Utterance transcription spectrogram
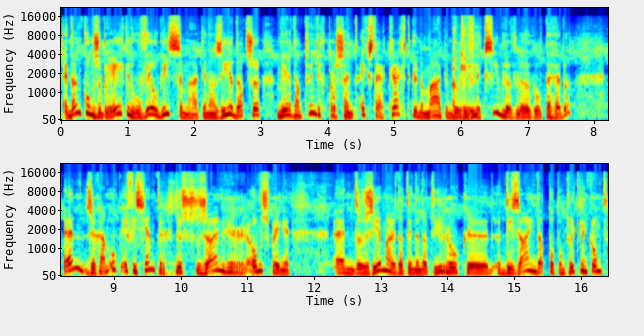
En dan konden ze berekenen hoeveel winst ze maken. En dan zie je dat ze meer dan 20% extra kracht kunnen maken door okay. die flexibele vleugel te hebben. En ze gaan ook efficiënter, dus zuiniger omspringen. En zo zie je maar dat in de natuur ook uh, het design dat tot ontwikkeling komt,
